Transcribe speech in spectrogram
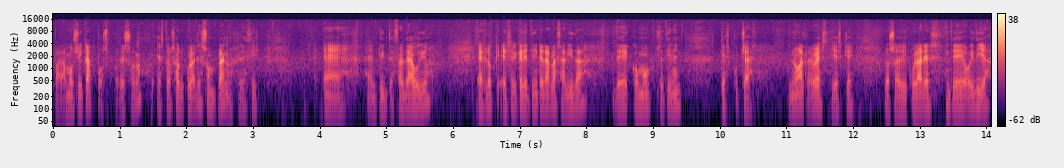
Para la música, pues por eso, ¿no? Estos auriculares son planos, es decir, eh, en tu interfaz de audio es, lo que, es el que le tiene que dar la salida de cómo se tienen que escuchar, no al revés. Y es que los auriculares de hoy día,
